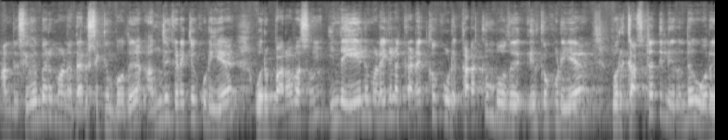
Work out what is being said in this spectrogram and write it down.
அந்த சிவபெருமானை தரிசிக்கும் போது அங்கு கிடைக்கக்கூடிய ஒரு பரவசம் இந்த ஏழு மலைகளை கடக்கக்கூட கடக்கும் போது இருக்கக்கூடிய ஒரு கஷ்டத்தில் இருந்து ஒரு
